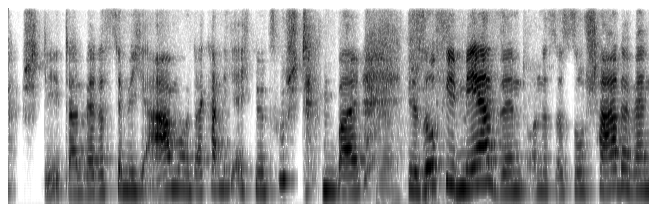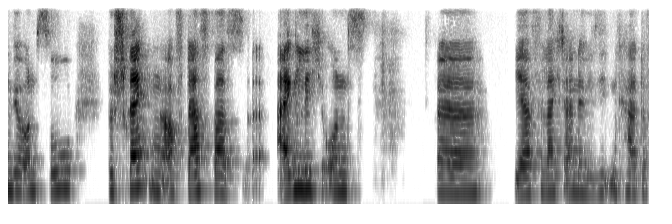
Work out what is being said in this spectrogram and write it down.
steht, dann wäre das ziemlich arm und da kann ich echt nur zustimmen, weil ja, wir so viel mehr sind und es ist so schade, wenn wir uns so beschränken auf das, was eigentlich uns äh, ja vielleicht eine Visitenkarte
